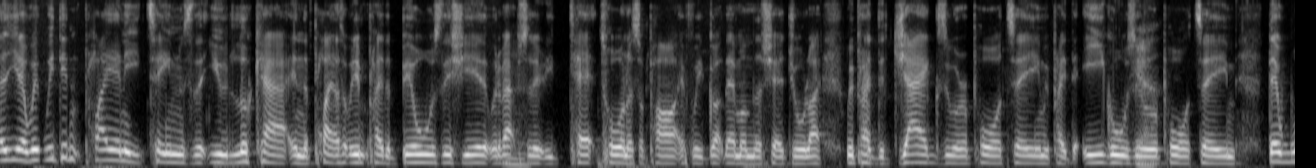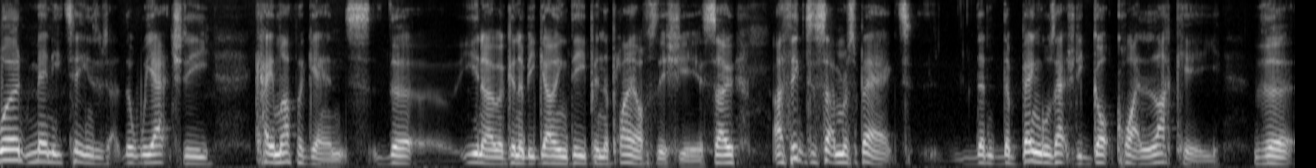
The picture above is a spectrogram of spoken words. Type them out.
Uh, you know, we, we didn't play any teams that you look at in the playoffs. We didn't play the Bills this year that would Mm. have absolutely te- torn us apart if we'd got them on the schedule. Like we played the Jags, who were a poor team. We played the Eagles, who Yeah. were a poor team. There weren't many teams that we actually came up against that you know are going to be going deep in the playoffs this year. So I think to some respect, the the Bengals actually got quite lucky that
